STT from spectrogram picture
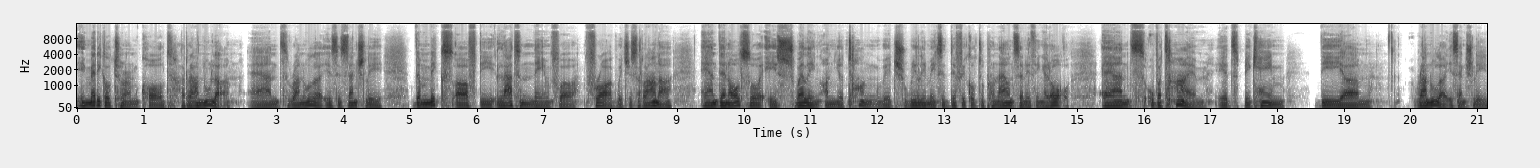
a medical term called ranula. And ranula is essentially the mix of the Latin name for frog, which is rana, and then also a swelling on your tongue, which really makes it difficult to pronounce anything at all. And over time, it became the um, ranula essentially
